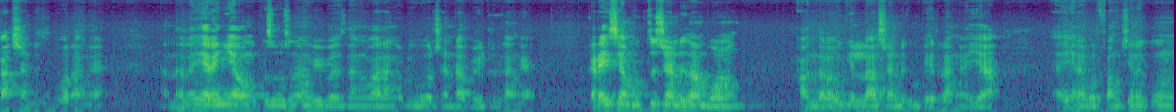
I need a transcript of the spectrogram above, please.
கார் ஸ்டாண்டுக்கும் போகிறாங்க அதனால் இறங்கி அவங்க புதுசு புதுசுன்னு அங்கே போய் பேசுகிறாங்க வராங்க அப்படி ஒவ்வொரு ஸ்டாண்டாக போயிட்டுருக்காங்க கடைசியாக முத்து ஸ்டாண்டுக்கு தான் போகணும் அந்த அளவுக்கு எல்லா ஸ்டாண்டுக்கும் போயிடுறாங்க. ஐயா எனக்கு ஒரு ஃபங்க்ஷனுக்கும்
